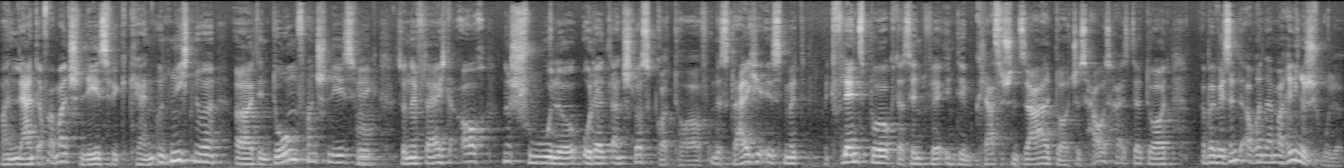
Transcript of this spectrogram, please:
Man lernt auf einmal Schleswig kennen und nicht nur äh, den Dom von Schleswig, mhm. sondern vielleicht auch eine Schule oder dann Schloss Gottorf. Und das Gleiche ist mit, mit Flensburg, da sind wir in dem klassischen Saal, Deutsches Haus heißt er dort, aber wir sind auch in der Marineschule.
